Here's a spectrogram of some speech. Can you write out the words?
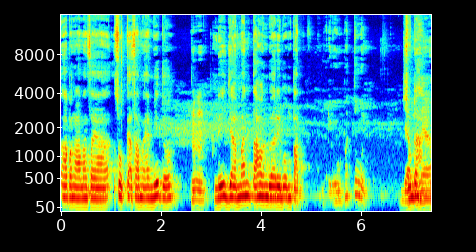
eh, pengalaman saya suka sama MU itu Mm-mm. di zaman tahun 2004. 2004 tuh zamannya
